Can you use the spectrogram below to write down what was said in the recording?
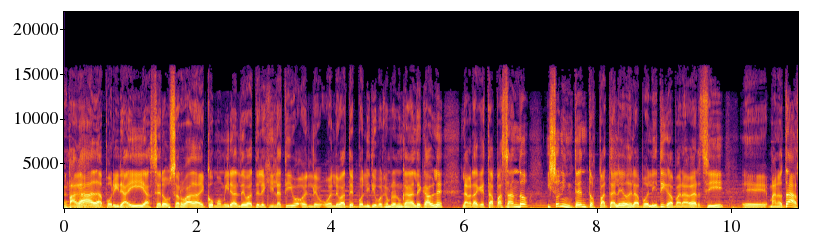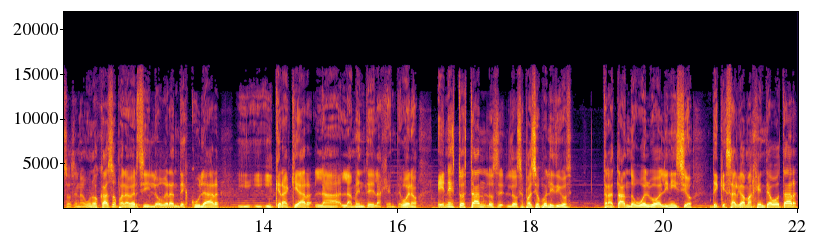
es pagada por ir ahí a ser observada de cómo mira el debate legislativo o el, de- o el debate político, por ejemplo, en un canal de cable, la verdad que está pasando y son intentos pataleos de la política para ver si, eh, manotazos en algunos casos, para ver si logran descular y, y- y craquear la, la mente de la gente. Bueno, en esto están los, los espacios políticos tratando, vuelvo al inicio, de que salga más gente a votar,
